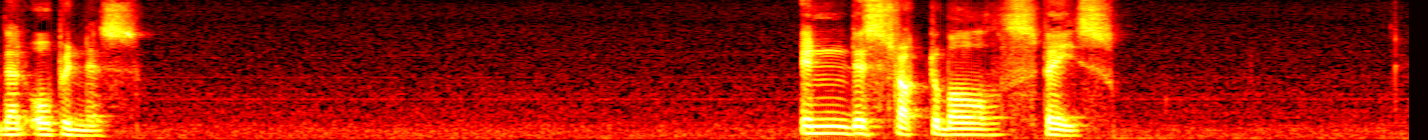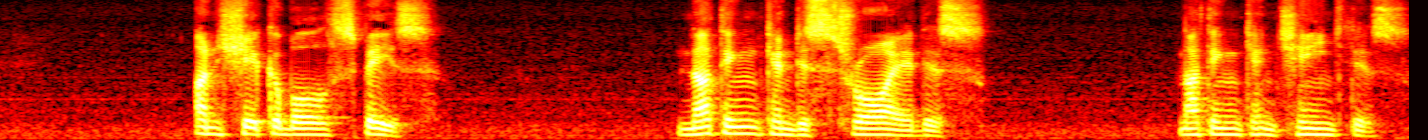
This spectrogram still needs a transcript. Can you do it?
That openness. Indestructible space. Unshakable space. Nothing can destroy this. Nothing can change this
